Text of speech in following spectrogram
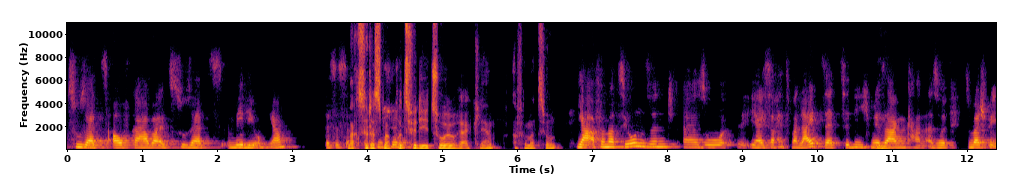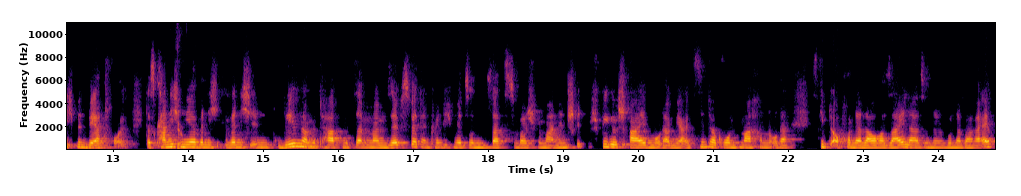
Zusatzaufgabe, als Zusatzmedium, ja. Das ist Magst du das mal kurz für die Zuhörer erklären, Affirmation? Ja, Affirmationen sind äh, so, ja, ich sage jetzt mal Leitsätze, die ich mir mhm. sagen kann. Also zum Beispiel, ich bin wertvoll. Das kann ich ja. mir, wenn ich, wenn ich ein Problem damit habe mit meinem Selbstwert, dann könnte ich mir so einen Satz zum Beispiel mal an den Spiegel schreiben oder mir als Hintergrund machen. Oder es gibt auch von der Laura Seiler so eine wunderbare App,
